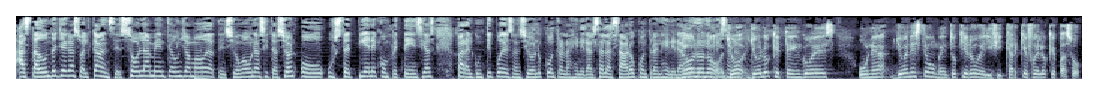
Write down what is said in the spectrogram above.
¿hasta dónde llega su alcance? ¿Solamente a un llamado de atención a una citación o usted tiene competencias? para algún tipo de sanción contra la general Salazar o contra el general. No, no, no. Yo, yo lo que tengo es una. Yo en este momento quiero verificar qué fue lo que pasó.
